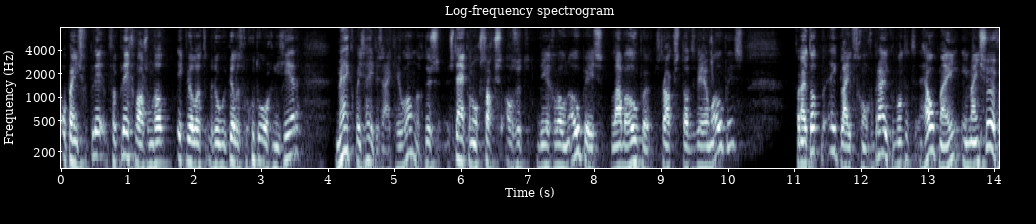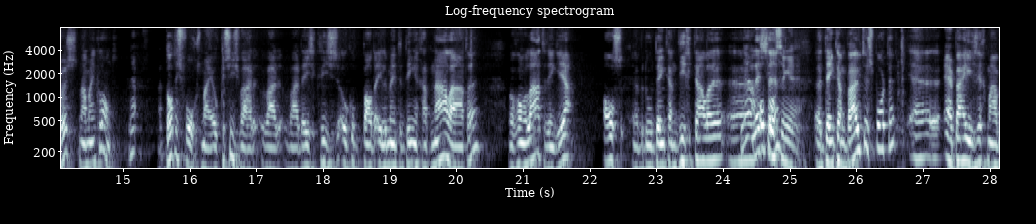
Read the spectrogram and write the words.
opeens verpli- verplicht was, omdat ik wil het, bedoel, ik wil het goed organiseren, merk ik opeens, hé, dat is eigenlijk heel handig. Dus sterker nog, straks als het weer gewoon open is, laten we hopen straks dat het weer helemaal open is, vanuit dat, ik blijf het gewoon gebruiken, want het helpt mij in mijn service naar mijn klant. Ja. Maar dat is volgens mij ook precies waar, waar, waar deze crisis ook op bepaalde elementen dingen gaat nalaten. Waarvan we later denken, ja, als, ik bedoel, denk aan digitale eh, ja, lessen. oplossingen. Eh, denk aan buitensporten. Eh, erbij, zeg maar,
